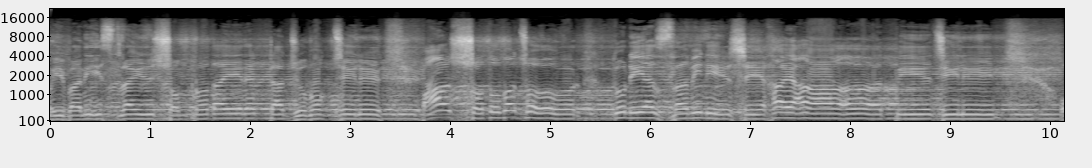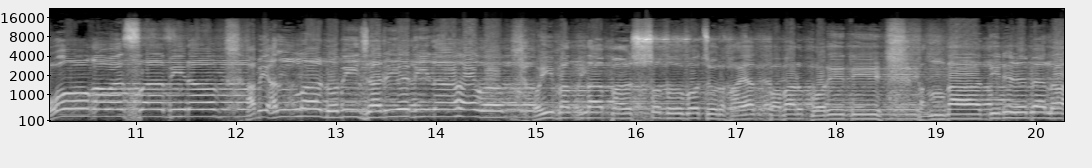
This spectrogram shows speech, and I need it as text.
ওই বাণী ইসরাইল সম্প্রদায়ের একটা যুবক ছেলে, পাঁচ শত বছর দুনিয়ার জামিনে সে হায়াত পেয়েছিলেন। ও আমার সাবিরা আমি আল্লাহ নবী জানিয়ে দিলাম, ওই বান্দা পাঁচ শত বছর হায়াত পাবার পরে বান্দা দিনের বেলা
